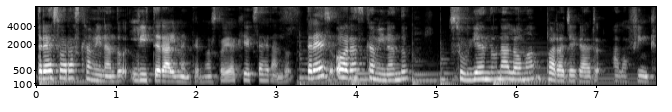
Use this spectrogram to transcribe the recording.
tres horas caminando, literalmente, no estoy aquí exagerando, tres horas caminando, subiendo una loma para llegar a la finca.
